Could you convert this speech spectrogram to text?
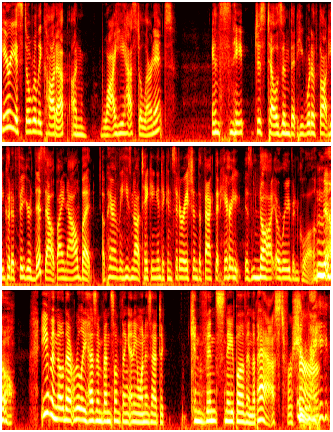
Harry is still really caught up on why he has to learn it. And Snape just tells him that he would have thought he could have figured this out by now, but apparently he's not taking into consideration the fact that Harry is not a Ravenclaw. No. Even though that really hasn't been something anyone has had to convince Snape of in the past, for sure. Right?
